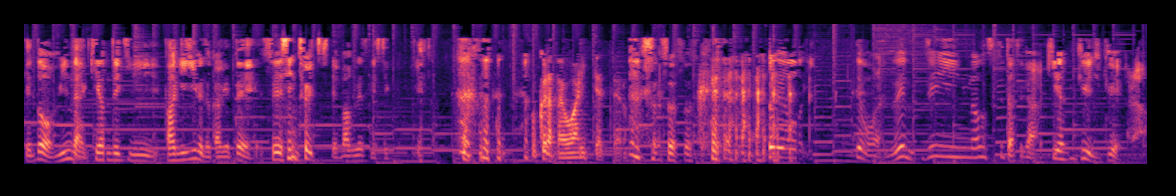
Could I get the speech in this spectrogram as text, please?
けど、みんな基本的にバギーギルドかけて、精神統一して爆裂していくっていう。食らったら終わりってやつやろ。そうそうそう。それを、でもほら、全全員のステータスが999やから、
